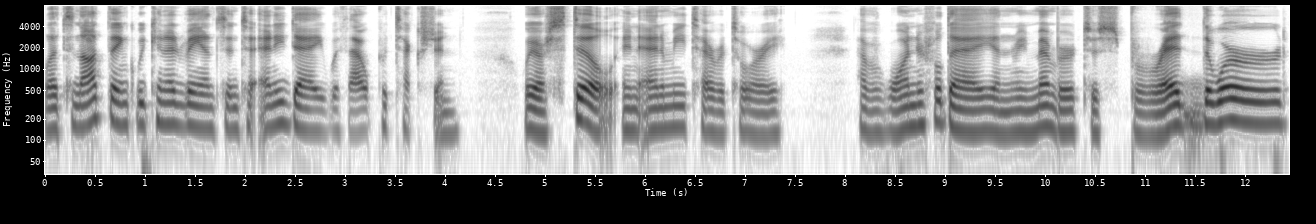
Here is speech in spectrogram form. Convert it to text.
Let's not think we can advance into any day without protection. We are still in enemy territory. Have a wonderful day and remember to spread the word.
